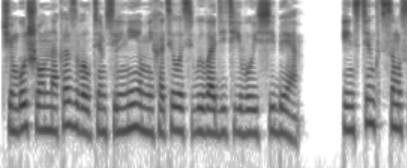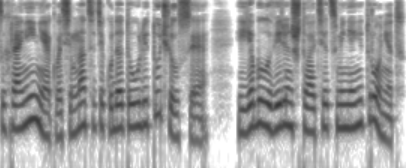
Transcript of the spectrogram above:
Чем больше он наказывал, тем сильнее мне хотелось выводить его из себя. Инстинкт самосохранения к 18 куда-то улетучился, и я был уверен, что отец меня не тронет.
